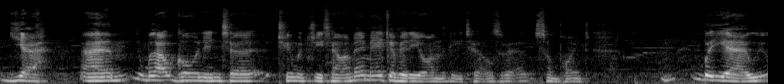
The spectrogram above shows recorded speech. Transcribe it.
yeah, um, without going into too much detail, I may make a video on the details of it at some point. But yeah, we,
